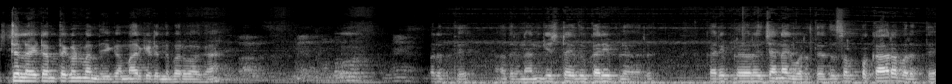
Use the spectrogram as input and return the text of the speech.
ಇಷ್ಟೆಲ್ಲ ಐಟಮ್ ತಗೊಂಡು ಬಂದೆ ಈಗ ಮಾರ್ಕೆಟಿಂದ ಬರುವಾಗ. ಬರುತ್ತೆ. ಆದರೆ ನನಗೆ ಇಷ್ಟ ಇದು ಕರಿ ಫ್ಲೇವರ್ ಕರಿ ಫ್ಲೇವರ್ ಚೆನ್ನಾಗಿ ಬರುತ್ತೆ. ಅದು ಸ್ವಲ್ಪ ಖಾರ ಬರುತ್ತೆ.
